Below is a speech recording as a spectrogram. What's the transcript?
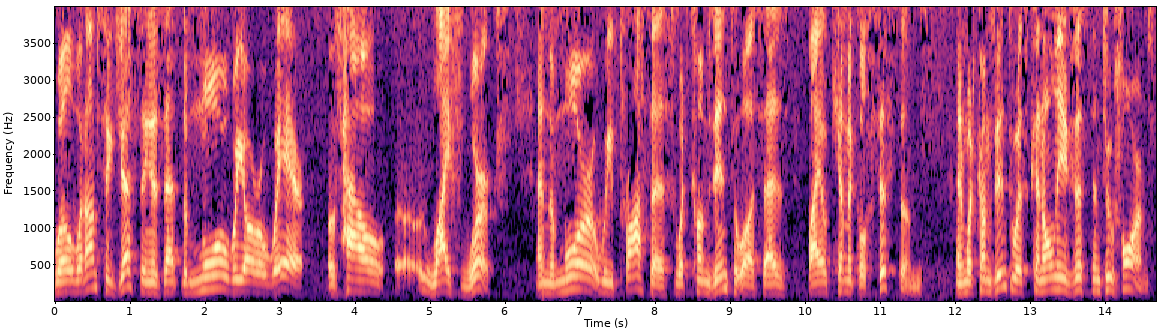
Well, what I'm suggesting is that the more we are aware of how uh, life works, and the more we process what comes into us as biochemical systems, and what comes into us can only exist in two forms.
